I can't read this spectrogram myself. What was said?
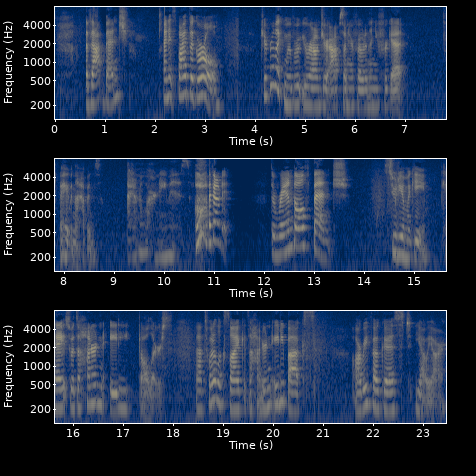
That bench? And it's by the girl. Do you ever like move around your apps on your phone and then you forget? I hate when that happens. I don't know what her name is. Oh, I found it. The Randolph Bench Studio McGee. Okay, so it's $180. That's what it looks like. It's 180 bucks. Are we focused? Yeah, we are.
